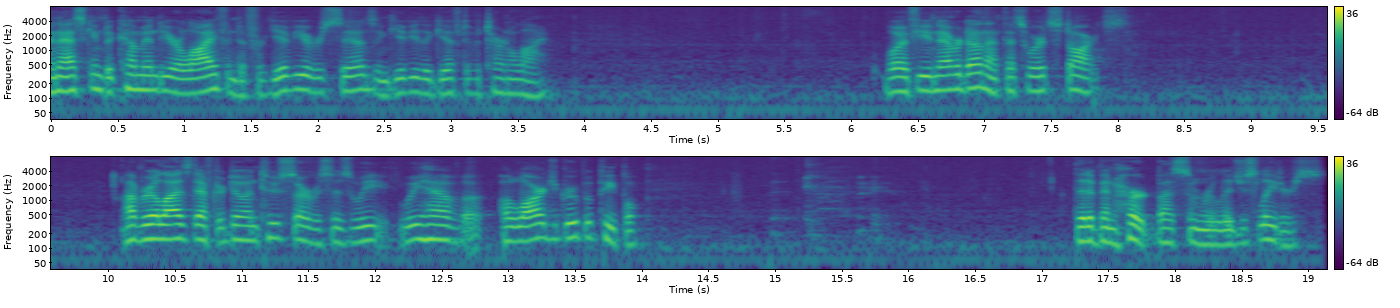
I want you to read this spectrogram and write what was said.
and ask Him to come into your life and to forgive you your sins and give you the gift of eternal life. Boy, if you've never done that, that's where it starts. I've realized after doing two services, we, we have a, a large group of people that have been hurt by some religious leaders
